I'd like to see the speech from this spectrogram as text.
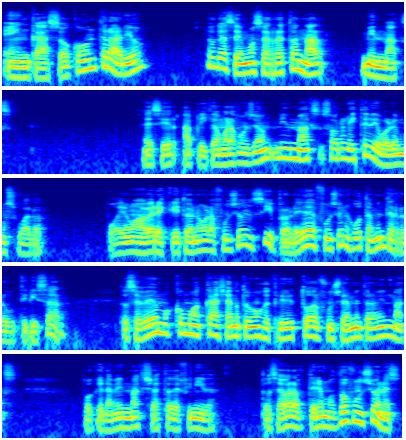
En caso contrario, lo que hacemos es retornar minmax. Es decir, aplicamos la función minmax sobre lista y devolvemos su valor. ¿Podríamos haber escrito de nuevo la función? Sí, pero la idea de función es justamente reutilizar. Entonces vemos cómo acá ya no tuvimos que escribir todo el funcionamiento de la minmax, porque la minmax ya está definida. Entonces ahora tenemos dos funciones.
